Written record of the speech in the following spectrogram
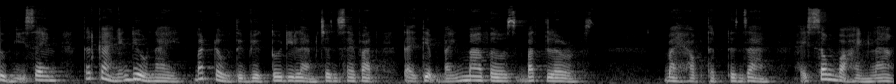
Thử nghĩ xem, tất cả những điều này bắt đầu từ việc tôi đi làm chân xe vặt tại tiệm bánh Mother's Butlers. Bài học thật đơn giản, hãy xông vào hành lang,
